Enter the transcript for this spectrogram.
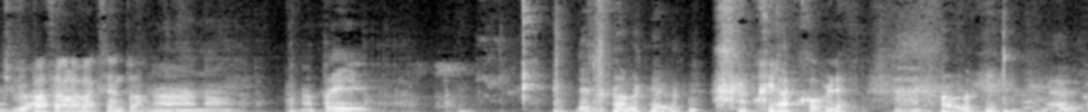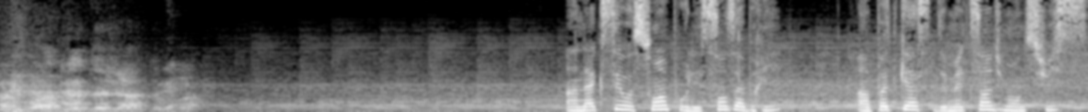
Tu veux pas faire le vaccin, toi? Non, non. Après, des problèmes. Après le problème. Ah. Un accès aux soins pour les sans-abri, un podcast de Médecins du Monde Suisse.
